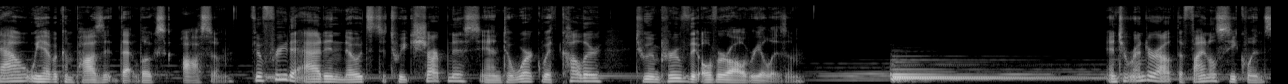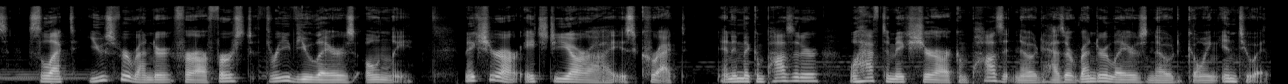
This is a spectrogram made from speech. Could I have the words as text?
Now we have a composite that looks awesome. Feel free to add in notes to tweak sharpness and to work with color to improve the overall realism. And to render out the final sequence, select Use for Render for our first three view layers only. Make sure our HDRI is correct and in the compositor, we'll have to make sure our composite node has a render layers node going into it.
